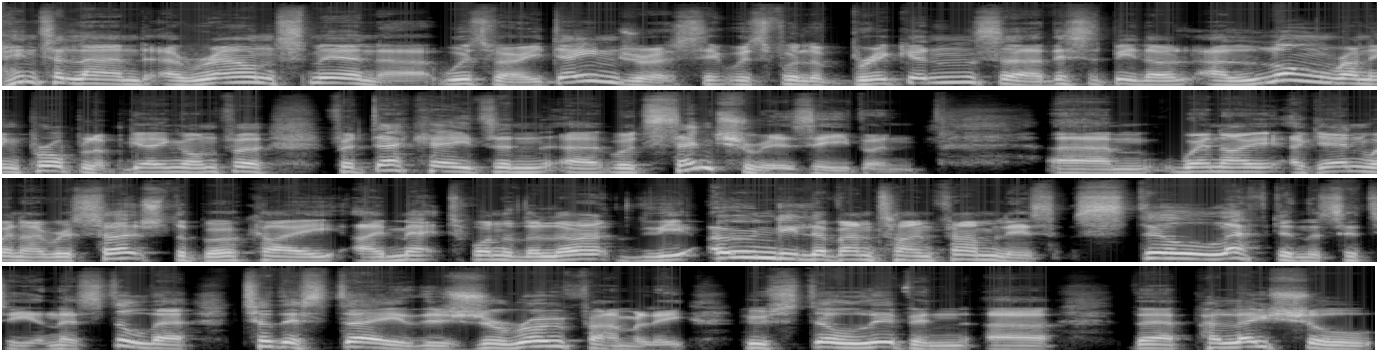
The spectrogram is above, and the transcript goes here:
hinterland around Smyrna was very dangerous. It was full of brigands. Uh, this has been a, a long running problem going on for, for decades and uh, centuries even. Um, when I, again, when I researched the book, I, I met one of the, the only Levantine families still left in the city, and they're still there to this day, the Giraud family, who still live in uh, their palatial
